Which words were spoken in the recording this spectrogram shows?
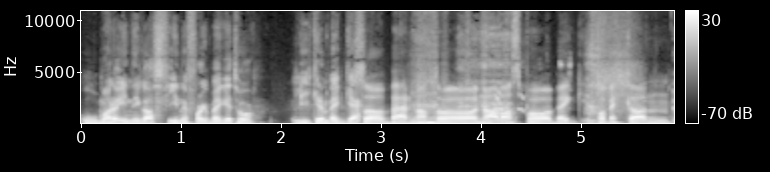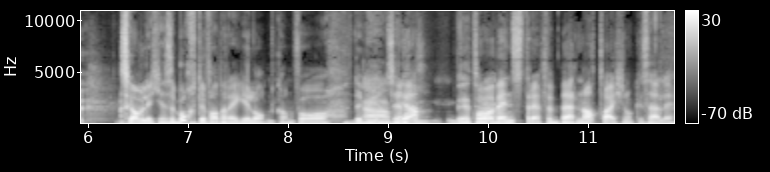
Omar og Inigas, fine folk begge to. Liker dem begge. Så Bernat og Navas på, beg på bekkene Skal vel ikke se bort ifra at Regilon kan få debuten Ja. sin? Ja, Det på tror jeg. venstre, for Bernat var ikke noe særlig.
